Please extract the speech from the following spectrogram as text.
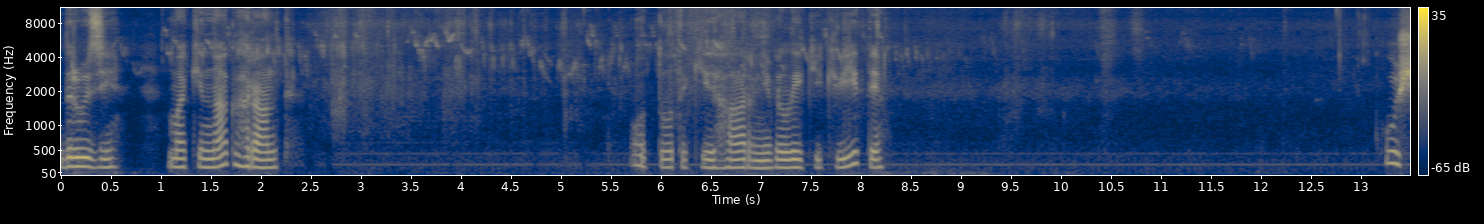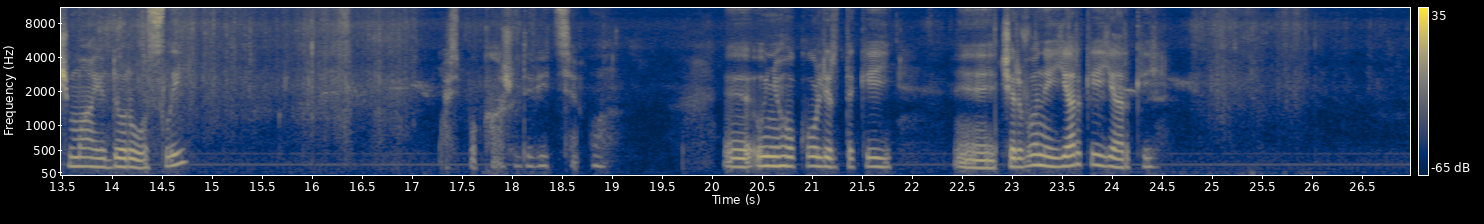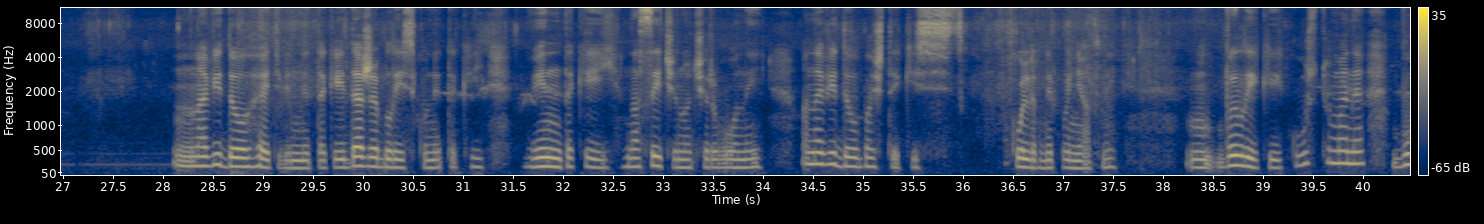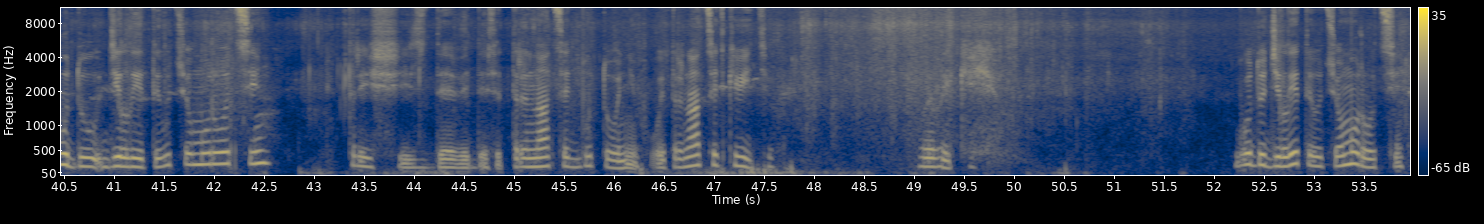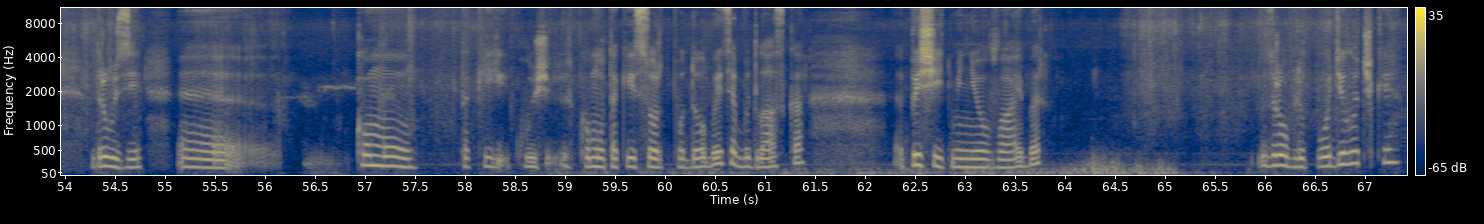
Друзі, Макінак Грант. Ото такі гарні великі квіти. Кущ маю дорослий. Ось покажу, дивіться. О. Е, у нього колір такий е, червоний, яркий-яркий. На відео геть він не такий, навіть близько не такий. Він такий насичено червоний. А на відео, бачите, якийсь колір непонятний. Великий куст у мене. Буду ділити у цьому році. 3, 6, 9, 10, 13 бутонів. Ой, 13 квітів. Великий. Буду ділити у цьому році. Друзі, е, кому такий, кущ, кому такий сорт подобається, будь ласка, пишіть мені у Viber. Зроблю поділочки.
